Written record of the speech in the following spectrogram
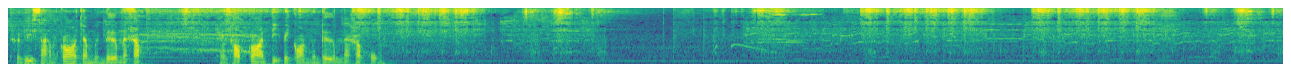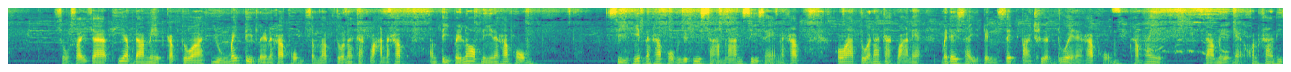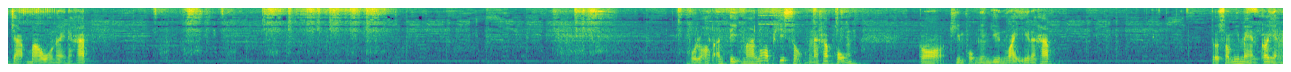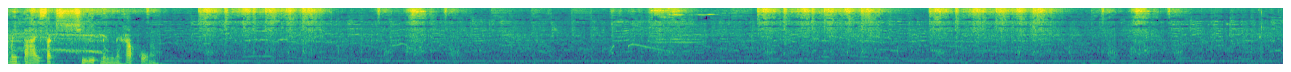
เทิร์นที่ 3 ก็จะเหมือนเดิมนะครับ แทงท็อปก็อันติไปก่อนเหมือนเดิมนะครับผม สงสัยจะเทียบดาเมจกับตัวยุงไม่ติดเลยนะครับ ผมสำหรับตัวหน้ากากหวานนะครับอันติไปรอบนี้นะครับ ผม4ฮิตนะครับผมอยู่ที่3ล้าน4แสนนะครับเพราะว่าตัวหน้ากากหวานเนี่ยไม่ได้ใส่เป็นเซตปลาเถื่อนด้วยนะครับ ผมทำให้ดาเมจเนี่ยค่อนข้างที่จะเบาหน่อยนะครับโหลอสอันติมารอบที่ 2 นะครับผมก็ทีมผมยังยืนไหวอยู่นะครับ ตัวซอมบี้แมนก็ยังไม่ตายสักชีวิตหนึ่งนะครับผม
